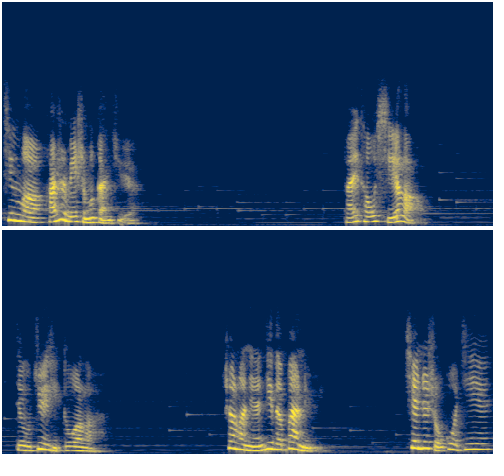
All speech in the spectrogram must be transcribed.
听了还是没什么感觉。白头偕老就具体多了，上了年纪的伴侣牵着手过街，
